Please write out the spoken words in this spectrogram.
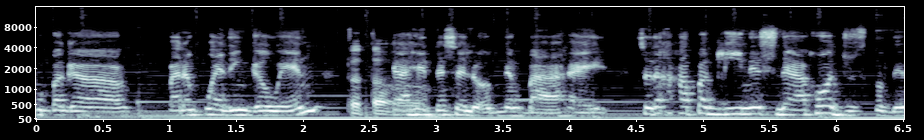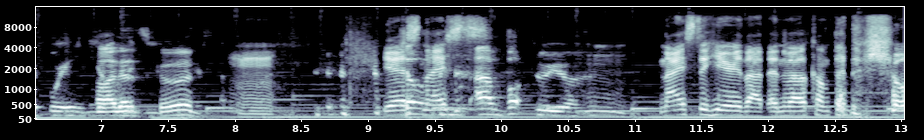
kumbaga, parang pwedeng gawin Totoo. kahit nasa loob ng bahay. So nakakapaglinis na ako, just ko before hindi Oh, ako that's good. Mm. Yes, so, nice. uh, vo- So yun. mm. Nice to hear that and welcome to the show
